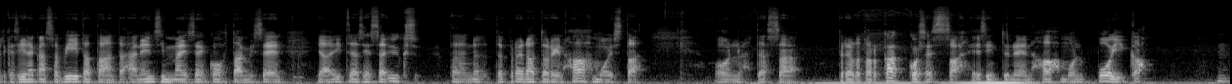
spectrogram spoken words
Eli siinä kanssa viitataan tähän ensimmäiseen kohtaamiseen, ja itse asiassa yksi tämän The Predatorin hahmoista on tässä Predator 2. esiintyneen hahmon poika. Hmm.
